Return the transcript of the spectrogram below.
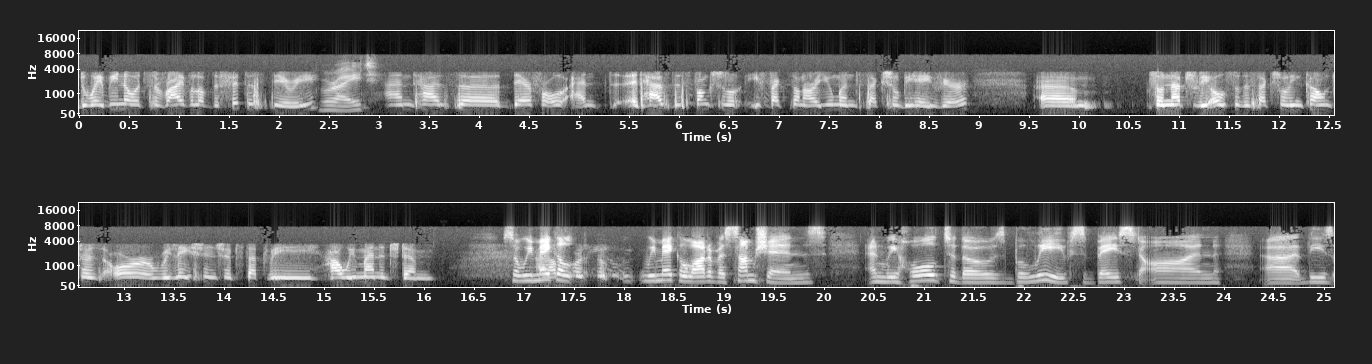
the way we know it, survival of the fittest theory. Right. And has, uh, therefore, and it has dysfunctional effects on our human sexual behavior. Um, so naturally, also the sexual encounters or relationships that we, how we manage them. So we make a we make a lot of assumptions, and we hold to those beliefs based on uh, these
